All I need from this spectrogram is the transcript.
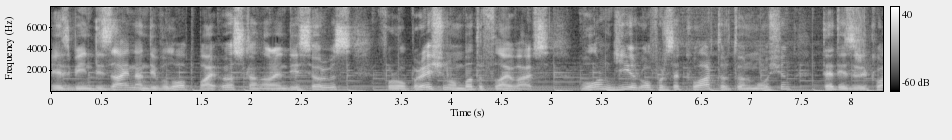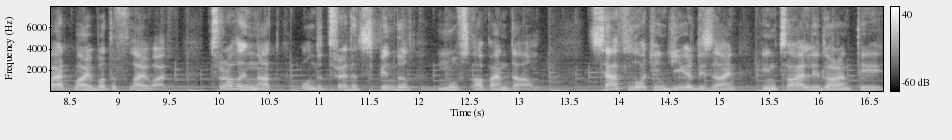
has been designed and developed by Özkan R&D service for operation on butterfly valves. Worm gear offers a quarter turn motion that is required by butterfly valve. traveling nut on the threaded spindle moves up and down. Self-locking gear design entirely guarantee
